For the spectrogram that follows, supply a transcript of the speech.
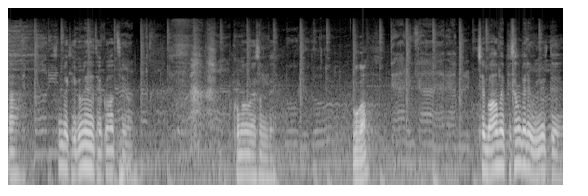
아 선배 개그맨 해도 될것 같아요. 고마워요 선배. 뭐가? 제 마음에 비상벨이 울릴 때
